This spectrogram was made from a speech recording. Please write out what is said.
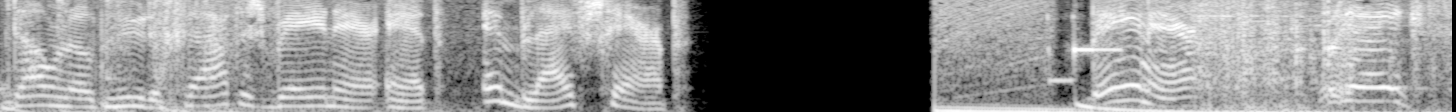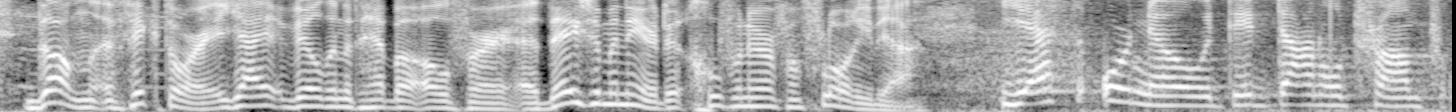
Download nu de gratis BNR-app en blijf scherp. BNR breekt. Dan, Victor, jij wilde het hebben over eh, deze meneer, de gouverneur van Florida. Yes or no, did Donald Trump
